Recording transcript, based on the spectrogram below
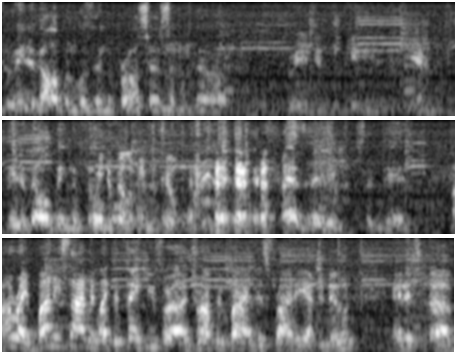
the redevelopment was in the process of Mhm. uh, Really just getting, yeah. redeveloping the Fillmore. Redeveloping the Fillmore. As they did. All right, Bonnie Simon, I'd like to thank you for uh, dropping by this Friday afternoon. And it's uh,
